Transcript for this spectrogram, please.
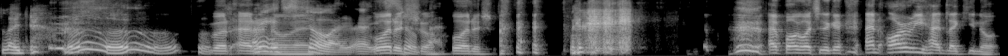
like. Uh, but I don't I mean, know, it's man. So, uh, it's what a so show! Bad. What a show! I probably watched it again. And Ari had like you know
